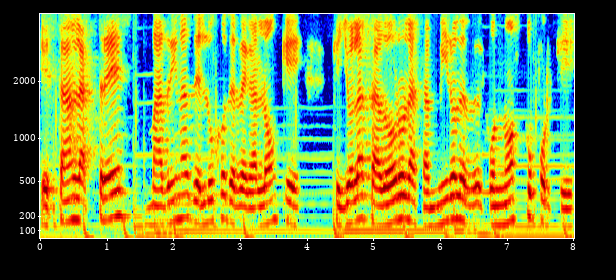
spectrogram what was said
están las tres madrinas de lujo de regalón que, que yo las adoro, las admiro, les reconozco porque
